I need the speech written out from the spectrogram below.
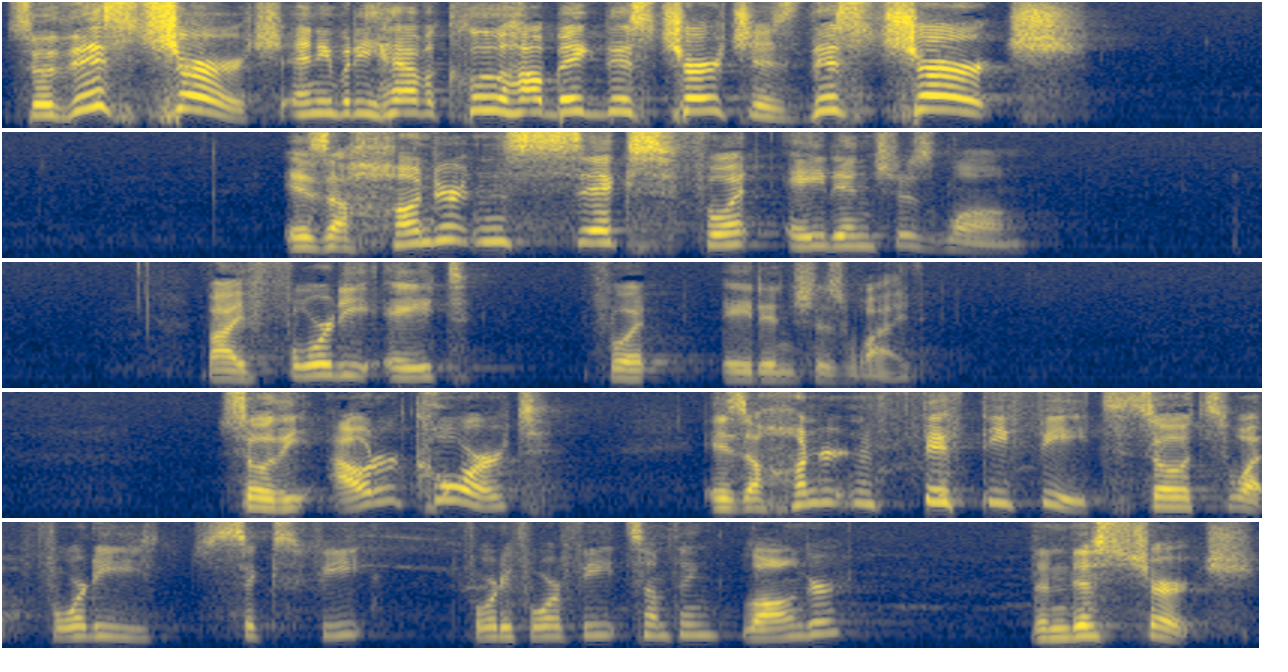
So this church, anybody have a clue how big this church is? This church is 106 foot 8 inches long by 48 foot 8 inches wide. So the outer court is 150 feet. So it's what, 46 feet, 44 feet, something longer than this church,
